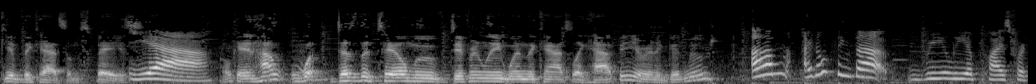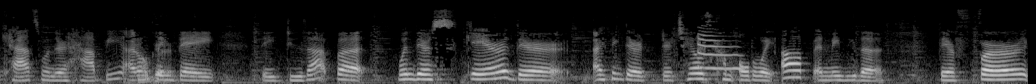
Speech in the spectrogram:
give the cat some space. yeah. Okay, and how what does the tail move differently when the cat's like happy or in a good mood? Um, I don't think that really applies for cats when they're happy. I don't Okay. think they they do that, but when they're scared, their I think their their tails come all the way up and maybe the their fur,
